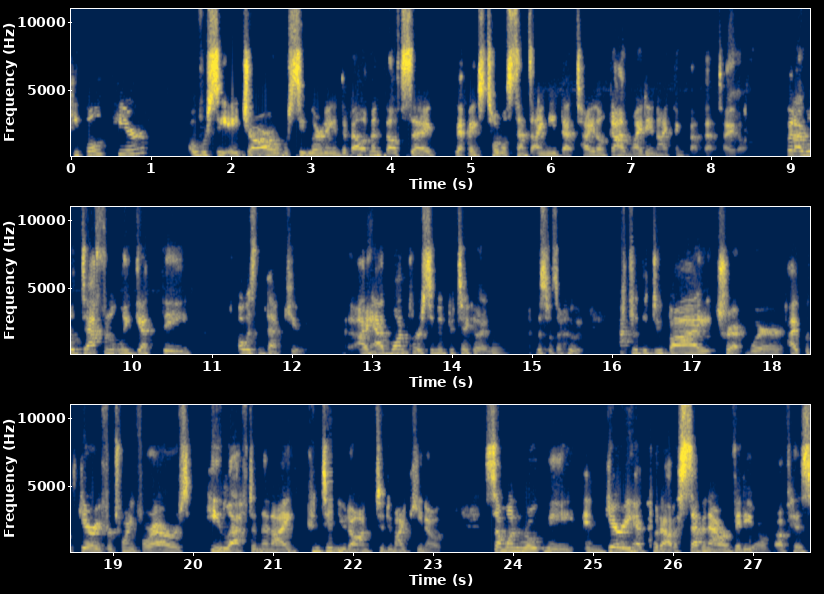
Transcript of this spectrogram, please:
people here, oversee HR, oversee learning and development. They'll say, that makes total sense. I need that title. God, why didn't I think about that title? But I will definitely get the, oh, isn't that cute? I had one person in particular, this was a hoot. After the Dubai trip, where I was with Gary for 24 hours, he left and then I continued on to do my keynote. Someone wrote me, and Gary had put out a seven hour video of his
